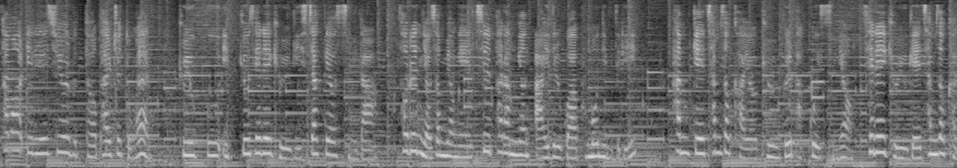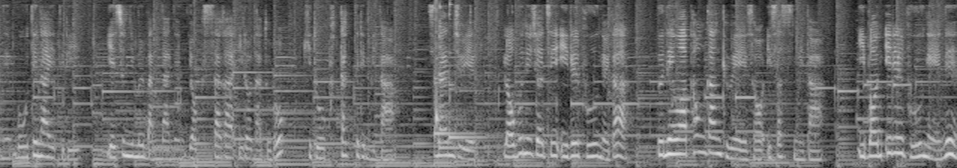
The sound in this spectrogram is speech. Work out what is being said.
3월 1일 수요일부터 8주 동안 교육부 입교 세례 교육이 시작되었습니다. 36명의 7, 8학년 아이들과 부모님들이 함께 참석하여 교육을 받고 있으며 세례 교육에 참석하는 모든 아이들이 예수님을 만나는 역사가 일어나도록 기도 부탁드립니다. 지난 주일 러브 뉴저지 1일 부흥회가 은혜와 평강교회에서 있었습니다. 이번 1일 부흥회에는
